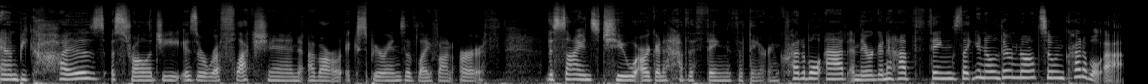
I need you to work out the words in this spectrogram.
And because astrology is a reflection of our experience of life on earth, the signs too are going to have the things that they are incredible at and they're going to have the things that, you know, they're not so incredible at.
